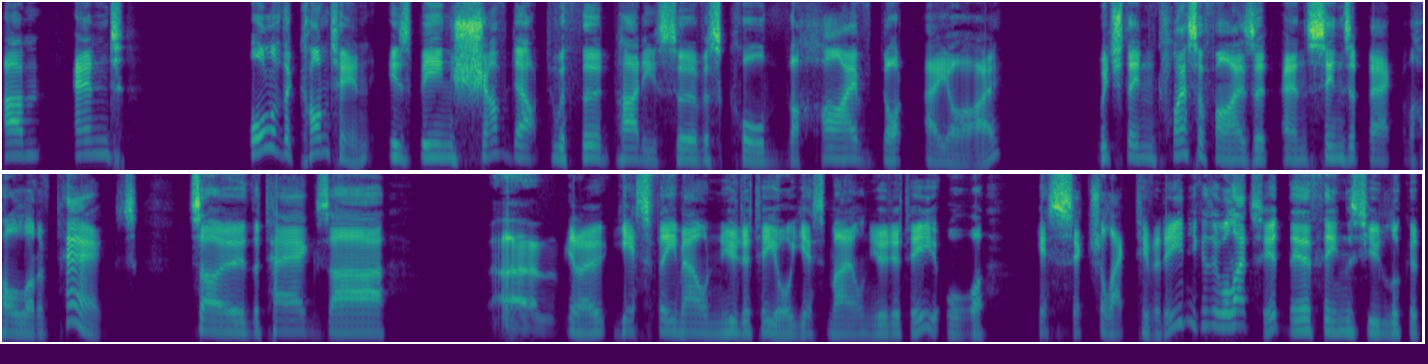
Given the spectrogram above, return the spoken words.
Um, and all of the content is being shoved out to a third party service called the Hive.ai, which then classifies it and sends it back with a whole lot of tags. So the tags are um, you know, yes, female nudity or yes, male nudity or yes, sexual activity. And you can say, well, that's it. They're things you look at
